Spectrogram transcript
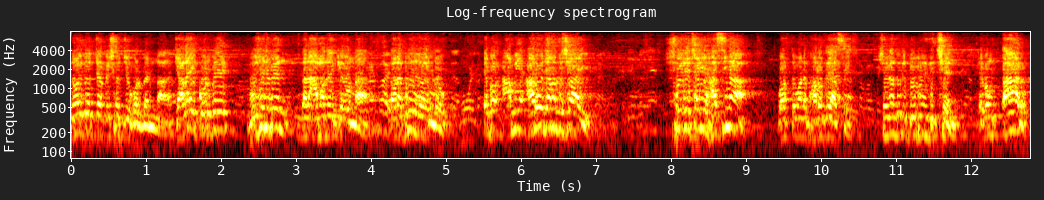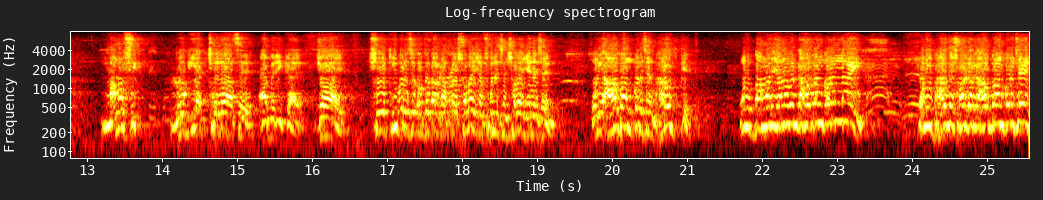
নৈরাজ্যকে সহ্য করবেন না। যারাই করবে, বুঝে নেবেন তারা আমাদের কেউ না, তারা বিরোধী দলের লোক। এবং আমি আরও জানাতে চাই, স্বৈরাচারী হাসিনা বর্তমানে ভারতে আছে। সেখান থেকে বিবৃতি দিচ্ছেন। এবং তার মানসিক রোগী এক ছেলে আছে আমেরিকায়। জয়, সে কি বলেছে গতকাল আপনারা সবাই শুনেছেন, সবাই জেনেছেন। উনি আহ্বান করেছেন ভারতকে। উনি বাঙালি জনগণকে আহ্বান করেন নাই। উনি ভারতের সরকারকে আহ্বান করেছেন।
